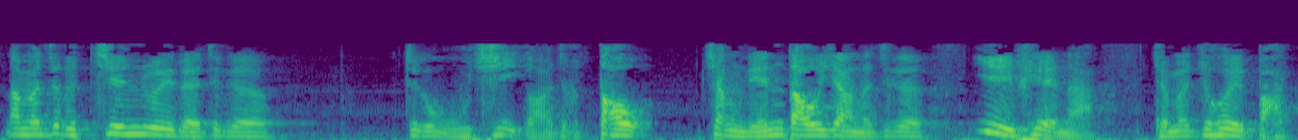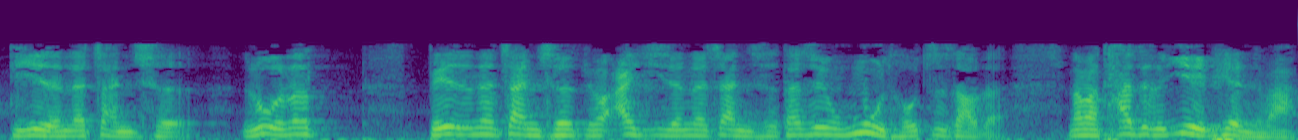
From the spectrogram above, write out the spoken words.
那么这个尖锐的这个这个武器啊，这个刀像镰刀一样的这个叶片呐，怎么就会把敌人的战车？如果那别人的战车，就埃及人的战车，它是用木头制造的，那么它这个叶片什么，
